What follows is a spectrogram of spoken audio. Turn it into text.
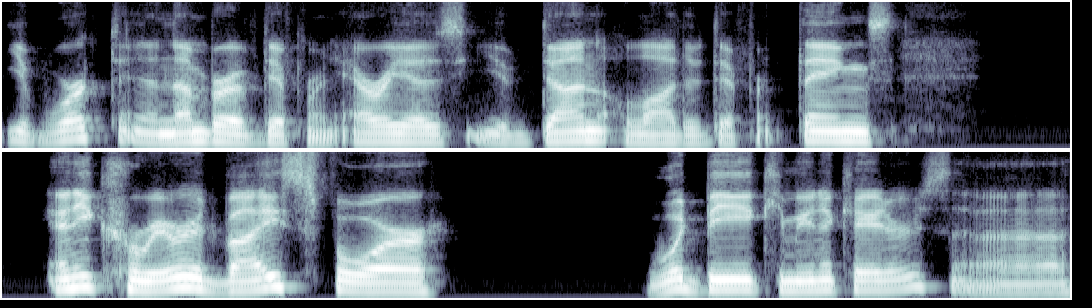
you've worked in a number of different areas. You've done a lot of different things. Any career advice for would be communicators uh,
